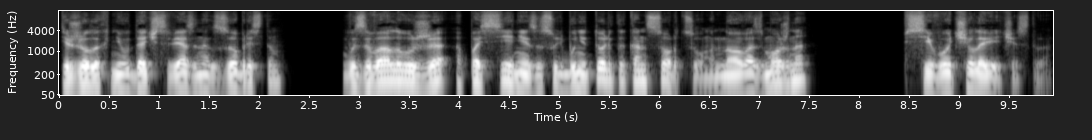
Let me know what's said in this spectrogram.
тяжелых неудач, связанных с Зобристом, вызывала уже опасения за судьбу не только консорциума, но, возможно, всего человечества.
